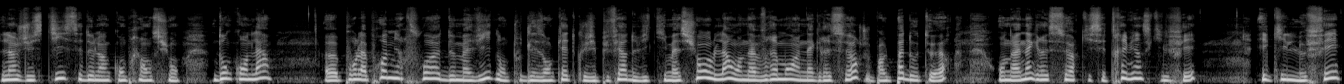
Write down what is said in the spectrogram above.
l'injustice et de l'incompréhension. Donc on a euh, pour la première fois de ma vie, dans toutes les enquêtes que j'ai pu faire de victimation, là, on a vraiment un agresseur, je ne parle pas d'auteur, on a un agresseur qui sait très bien ce qu'il fait et qui le fait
